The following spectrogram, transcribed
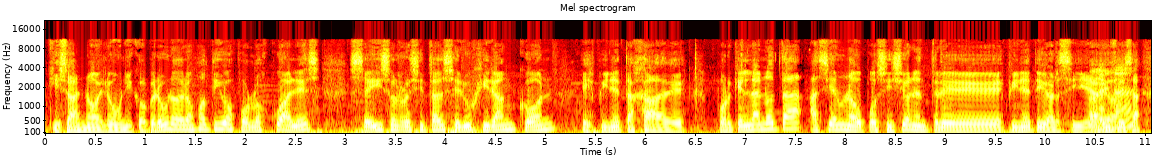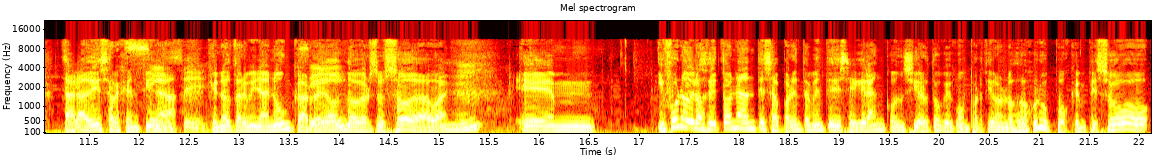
quizás no el único, pero uno de los motivos por los cuales se hizo el recital Cerú Girán con Spinetta Jade. Porque en la nota hacían una oposición entre Spinetta y García. Esa taradez argentina que no termina nunca, Redondo versus Soda. Bueno. Y fue uno de los detonantes aparentemente de ese gran concierto que compartieron los dos grupos, que empezó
